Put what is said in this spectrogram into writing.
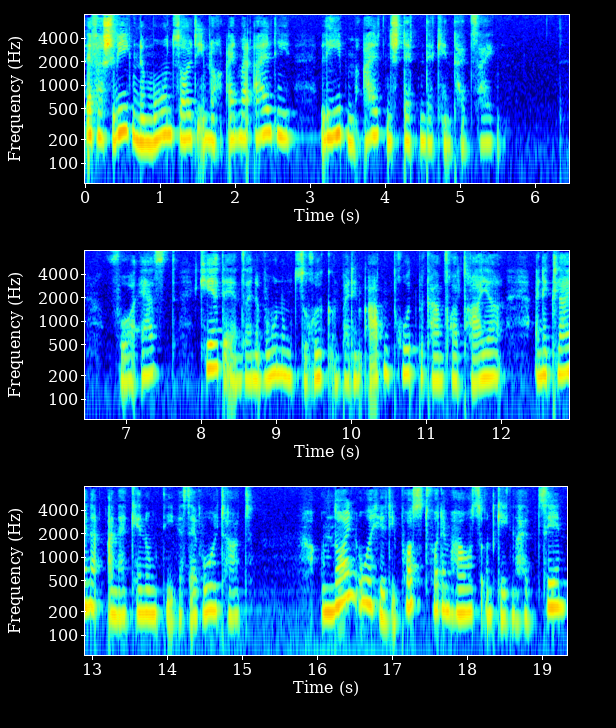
Der verschwiegene Mond sollte ihm noch einmal all die lieben alten Stätten der Kindheit zeigen. Vorerst kehrte er in seine Wohnung zurück und bei dem Abendbrot bekam Frau Dreier eine kleine Anerkennung, die ihr sehr wohl tat. Um neun Uhr hielt die Post vor dem Haus und gegen halb zehn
